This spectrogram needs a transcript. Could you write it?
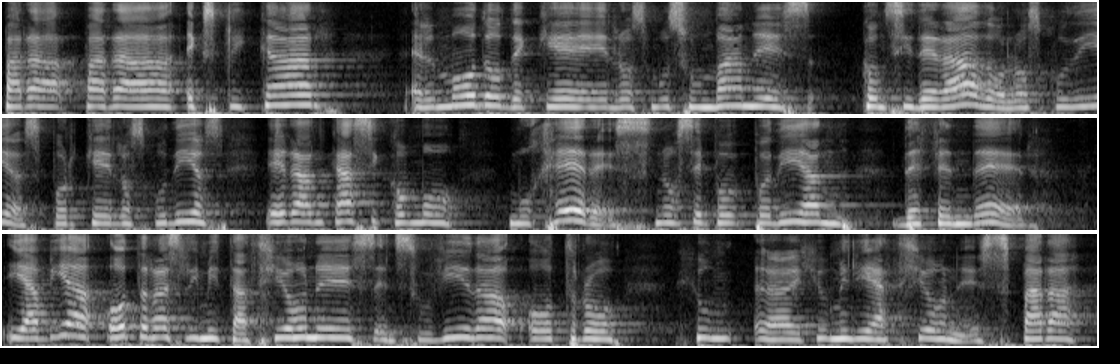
para, para explicar el modo de que los musulmanes considerados los judíos, porque los judíos eran casi como mujeres, no se podían defender. Y había otras limitaciones en su vida, otras eh, humiliaciones para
